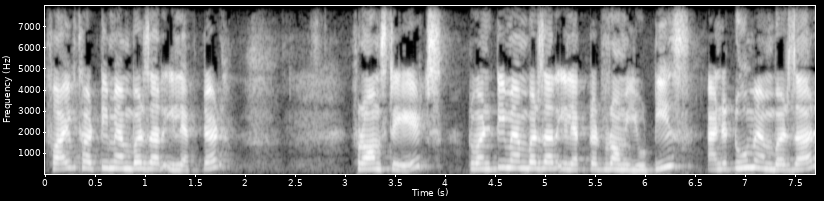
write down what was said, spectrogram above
530 members are elected from states 20 members are elected from UTs and 2 members are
